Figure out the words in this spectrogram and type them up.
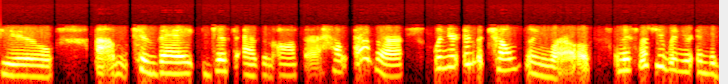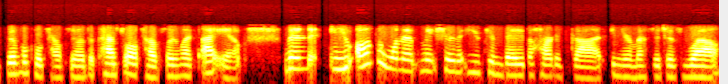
to um, convey just as an author. However, when you're in the counseling world, and especially when you're in the biblical counseling or the pastoral counseling like I am, then you also want to make sure that you convey the heart of God in your message as well.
